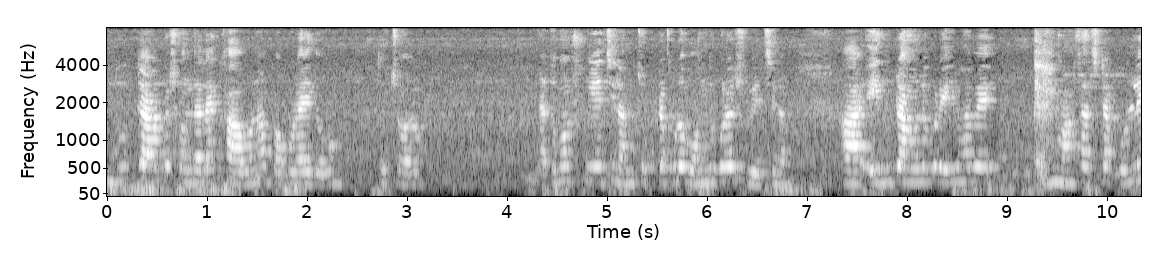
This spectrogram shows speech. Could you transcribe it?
দুধটা আর ওকে সন্ধ্যাবেলায় খাওয়াবো না, পকোড়াই দেবো। তো চলো। এতক্ষণ শুয়েছিলাম, চোখটা পুরো বন্ধ করে শুয়েছিলাম। আর এই দুটো আঙুলে করে এইভাবে মাসাজটা করলে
